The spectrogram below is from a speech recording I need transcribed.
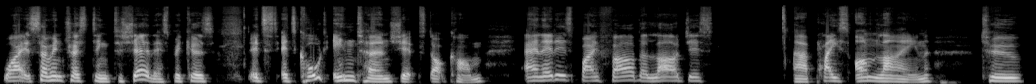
why it's so interesting to share this because it's it's called internships.com and it is by far the largest uh, place online to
